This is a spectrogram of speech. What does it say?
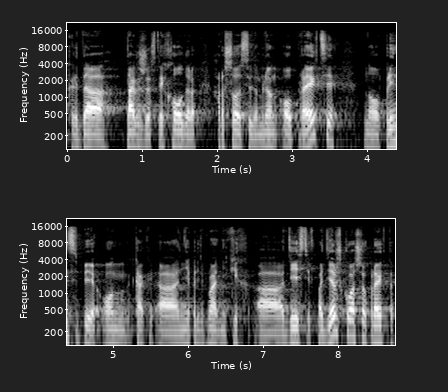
когда также стейкхолдер хорошо осведомлен о проекте, но в принципе он как а, не предпринимает никаких а, действий в поддержку вашего проекта,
